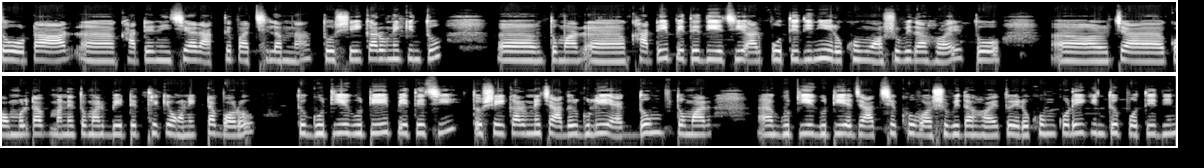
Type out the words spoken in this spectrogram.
তো ওটা আর খাটের নিচে আর রাখতে পারছিলাম না। তো সেই কারণে কিন্তু তোমার খাটেই পেতে দিয়েছি। আর প্রতিদিনই এরকম অসুবিধা হয়। তো চা, কম্বলটা মানে তোমার বেডের থেকে অনেকটা বড়। তো গুটিয়ে গুটিয়েই পেতেছি। তো সেই কারণে চাদরগুলি একদম তোমার গুটিয়ে গুটিয়ে যাচ্ছে, খুব অসুবিধা হয়। তো এরকম করেই কিন্তু প্রতিদিন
